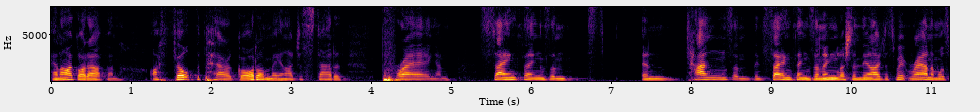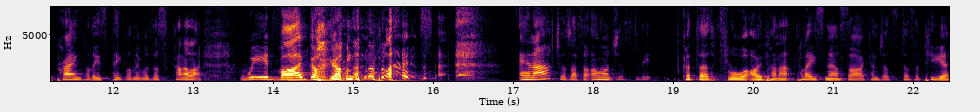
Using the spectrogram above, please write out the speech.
And I got up and I felt the power of God on me, and I just started praying and saying things and in tongues and then saying things in English. And then I just went around and was praying for these people. And there was this kind of like weird vibe going on in the place. and afterwards, I thought, oh, just let, could the floor open up, please, now, so I can just disappear.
